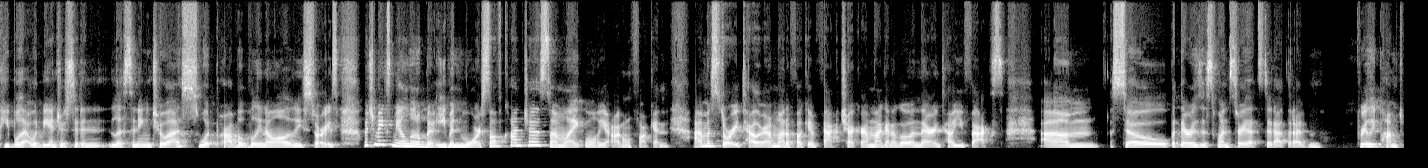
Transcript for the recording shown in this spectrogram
people that would be interested in listening to us would probably know all of these stories, which makes me a little bit even more self conscious. I'm like, well, yeah, I don't fucking, I'm a storyteller. I'm not a fucking fact checker. I'm not going to go in there and tell you facts. Um, so, but there was this one story that stood out that I'm really pumped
